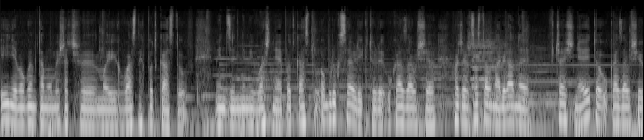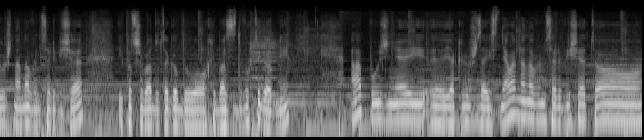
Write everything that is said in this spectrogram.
i nie mogłem tam umieszczać yy, moich własnych podcastów, między innymi właśnie podcastu o Brukseli, który ukazał się, chociaż został nagrany wcześniej, to ukazał się już na nowym serwisie i potrzeba do tego było chyba z dwóch tygodni. A później, y, jak już zaistniałem na nowym serwisie, to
